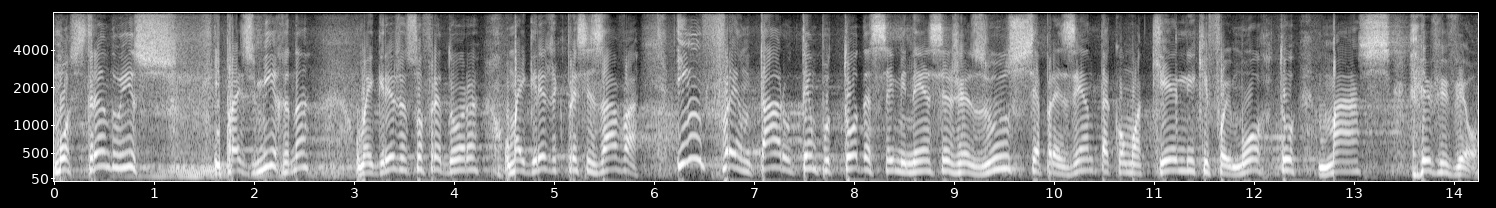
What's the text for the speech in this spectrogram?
mostrando isso. E para Esmirna, uma igreja sofredora, uma igreja que precisava enfrentar o tempo todo essa iminência, Jesus se apresenta como aquele que foi morto, mas reviveu.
